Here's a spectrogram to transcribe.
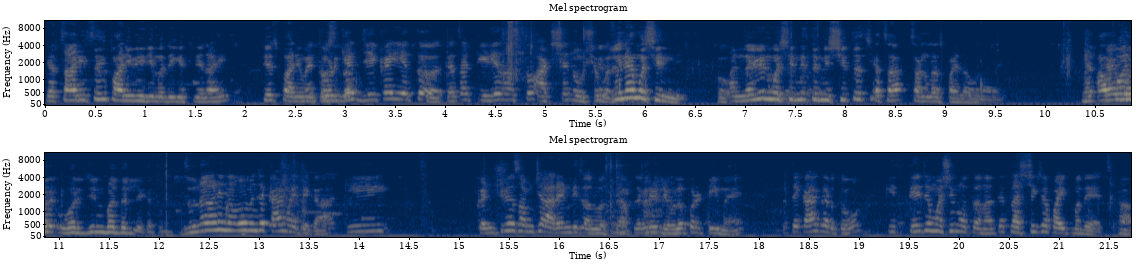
त्या चारीचंही पाणी विहिरीमध्ये घेतलेलं आहे. तेच पाणी म्हणजे उपसलं. थोडक्यात जे काही येतं त्याचा टीडीएस असतो आठशे नऊशे पर्यंत. जुन्या मशीननी. हो. आणि नवीन मशीननी तर निश्चितच याचा चांगलाच फायदा होणार आहे. आपण- वर- वर्जिन बदलले का तुमची? जुनं आणि नवं म्हणजे काय माहितीये का? की कंटिन्युअस आमची आर एन डी चालू असते. आपल्याकडे डेव्हलपर टीम आहे. तर ते काय करतो की ते जे मशीन होतं ना ते प्लास्टिकच्या पाईपमध्ये यायचं. हा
